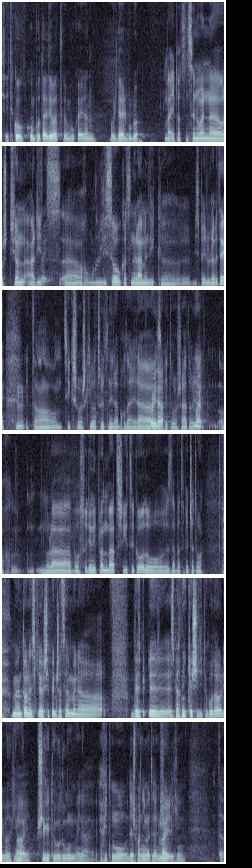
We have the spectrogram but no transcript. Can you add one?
izaiteko kompo talde bat uh, bukaeran hori da helburua. Ba, epatzen zenuen uh, ostion aritz, uh, hor lizoa bukatzen dela mendik uh, bizpailu labete, Mm. eta ontik so aski batzuetzen dira bordaera, Hori da. ezakitu osa, eta hori da, hor nola, oso dianik plan bat segitzeko, do ez da bat epetxatua. Mementoan ez gira hasi pentsatzen, baina eh, ezberdinik esikituko da hori badakigu. Bai, segituko dugu, baina erritmo desberdin batean, Bai. txapliki. Eta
